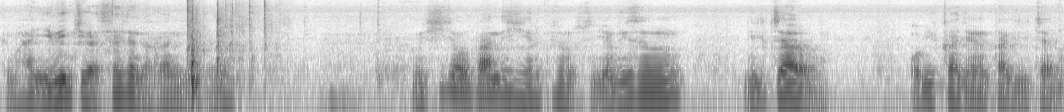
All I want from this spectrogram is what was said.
그럼 한 1인치가 세져 나가는 거예요. 시접을 반드시 할 필요 없어요 여기서는 일자로 오비까지는 딱 일자로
